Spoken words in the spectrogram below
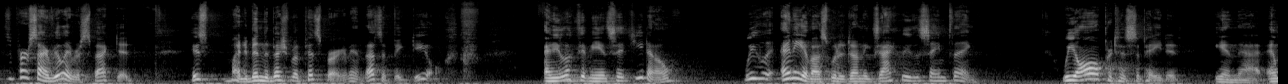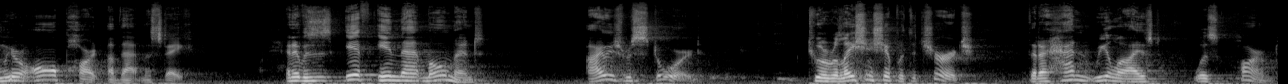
he's a person I really respected. His might have been the Bishop of Pittsburgh. I mean, that's a big deal. And he looked at me and said, You know, we, any of us would have done exactly the same thing. We all participated in that, and we were all part of that mistake. And it was as if in that moment, I was restored to a relationship with the church that I hadn't realized was harmed.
